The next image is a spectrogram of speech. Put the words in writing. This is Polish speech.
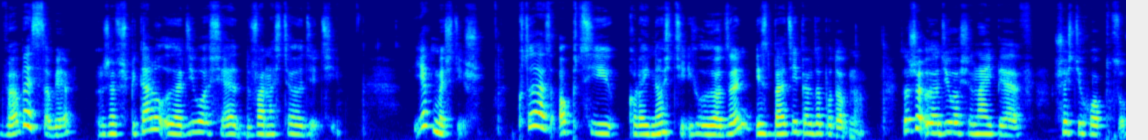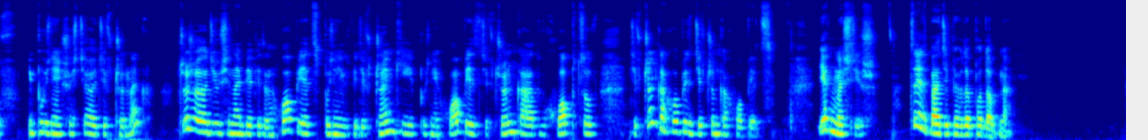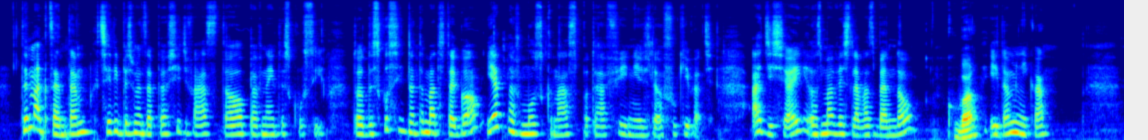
Wyobraź sobie, że w szpitalu urodziło się 12 dzieci. Jak myślisz, która z opcji kolejności ich urodzeń jest bardziej prawdopodobna? To, że urodziło się najpierw sześciu chłopców i później sześcioro dziewczynek? Czy że urodził się najpierw jeden chłopiec, później dwie dziewczynki, później chłopiec, dziewczynka, dwóch chłopców, dziewczynka, chłopiec, dziewczynka, chłopiec? Jak myślisz, co jest bardziej prawdopodobne? Tym akcentem chcielibyśmy zaprosić Was do pewnej dyskusji. Do dyskusji na temat tego, jak nasz mózg nas potrafi nieźle oszukiwać. A dzisiaj rozmawiać dla Was będą Kuba? i Dominika.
